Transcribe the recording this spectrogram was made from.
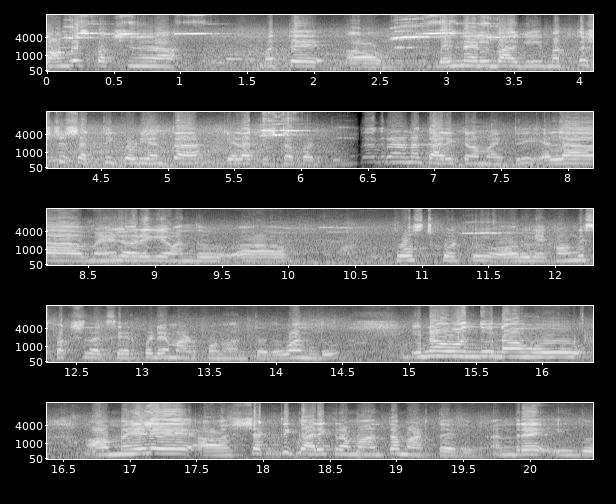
ಕಾಂಗ್ರೆಸ್ ಪಕ್ಷನ ಮತ್ತೆ ಬೆನ್ನೆಲುಬಾಗಿ ಮತ್ತಷ್ಟು ಶಕ್ತಿ ಕೊಡಿ ಅಂತ ಕೇಳಕ್ಕೆ ಇಷ್ಟಪಡ್ತೀನಿ. ಮತಗ್ರಹಣ ಕಾರ್ಯಕ್ರಮ ಐತ್ರಿ. ಎಲ್ಲ ಮಹಿಳೆಯರಿಗೆ ಒಂದು ಪೋಸ್ಟ್ ಕೊಟ್ಟು ಅವರಿಗೆ ಕಾಂಗ್ರೆಸ್ ಪಕ್ಷದಾಗ ಸೇರ್ಪಡೆ ಮಾಡ್ಕೊಳ್ಳುವಂಥದ್ದು ಒಂದು. ಇನ್ನೂ ಒಂದು ನಾವು ಮಹಿಳೆ ಶಕ್ತಿ ಕಾರ್ಯಕ್ರಮ ಅಂತ ಮಾಡ್ತಾ ಇದ್ದೀವಿ. ಅಂದರೆ ಇದು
